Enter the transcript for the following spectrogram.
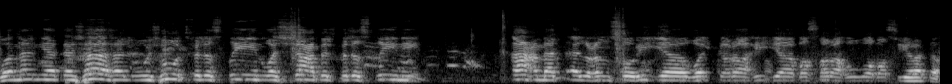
ومن يتجاهل وجود فلسطين والشعب الفلسطيني أعمت العنصرية والكراهية بصره وبصيرته.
